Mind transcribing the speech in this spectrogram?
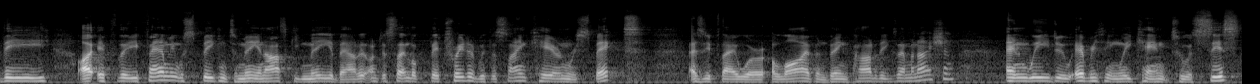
the, uh, if the family was speaking to me and asking me about it, I'm just saying, look, they're treated with the same care and respect as if they were alive and being part of the examination. And we do everything we can to assist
